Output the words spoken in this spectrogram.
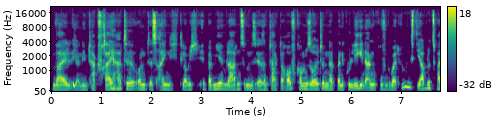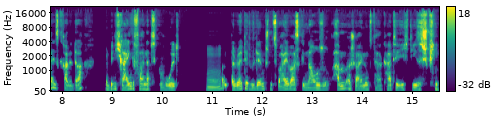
weil ich an dem Tag frei hatte und es eigentlich, glaube ich, bei mir im Laden zumindest erst am Tag darauf kommen sollte und hat meine Kollegin angerufen und gemeint, übrigens, Diablo 2 ist gerade da. Dann bin ich reingefahren, habe es geholt. Mhm. Und bei Red Dead Redemption 2 war es genauso. Am Erscheinungstag hatte ich dieses Spiel.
